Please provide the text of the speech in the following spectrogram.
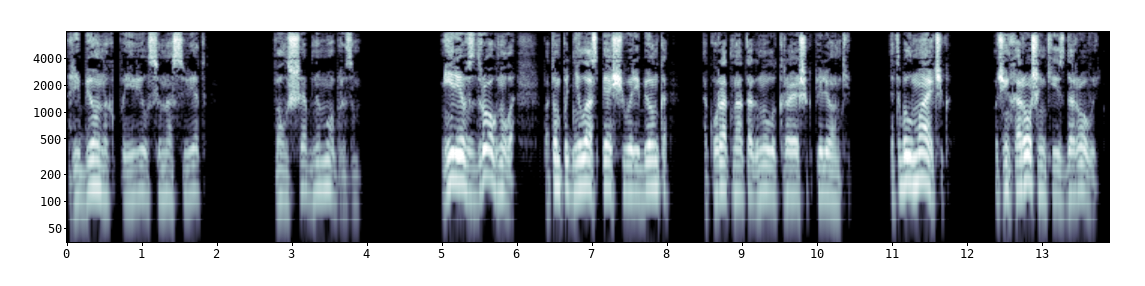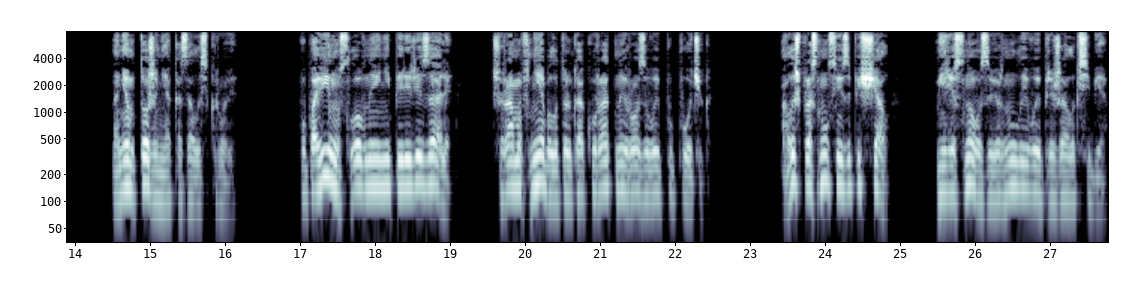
«Ребенок появился на свет волшебным образом». Мирия вздрогнула, потом подняла спящего ребенка, аккуратно отогнула краешек пеленки. Это был мальчик, очень хорошенький и здоровый. На нем тоже не оказалось крови. Пуповину словно и не перерезали — Шрамов не было, только аккуратный розовый пупочек. Малыш проснулся и запищал. Мирия снова завернула его и прижала к себе.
